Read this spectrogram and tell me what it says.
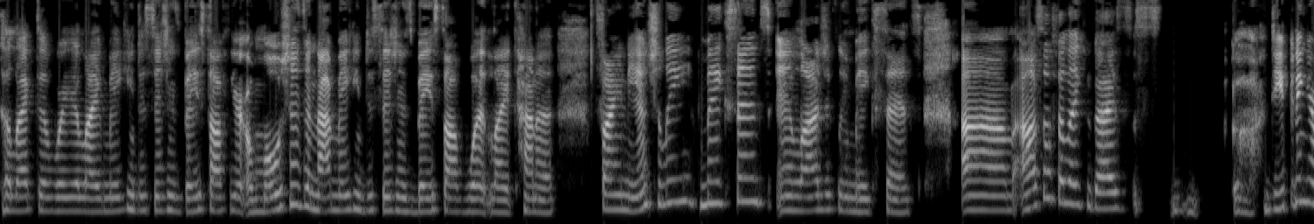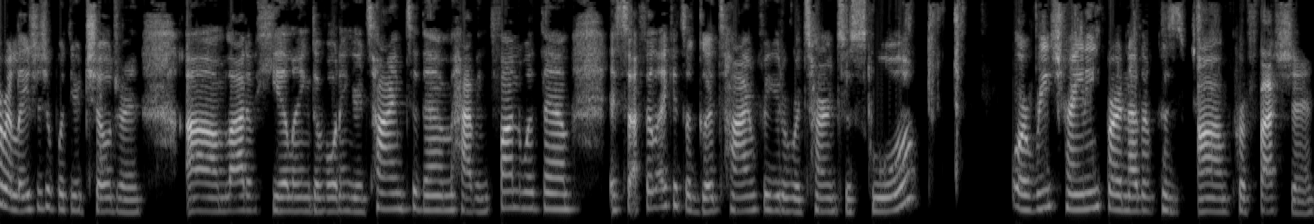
collective where you're like making decisions based off your emotions and not making decisions based off what like kind of financially makes sense and logically makes sense. Um, I also feel like you guys deepening your relationship with your children um, a lot of healing devoting your time to them having fun with them it's i feel like it's a good time for you to return to school or retraining for another um, profession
